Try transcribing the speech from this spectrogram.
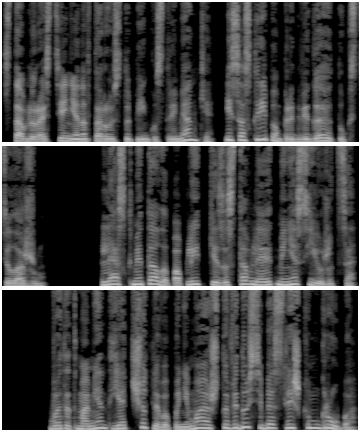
ставлю растение на вторую ступеньку стремянки и со скрипом придвигаю ту к стеллажу. Лязг металла по плитке заставляет меня съежиться. В этот момент я отчетливо понимаю, что веду себя слишком грубо.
